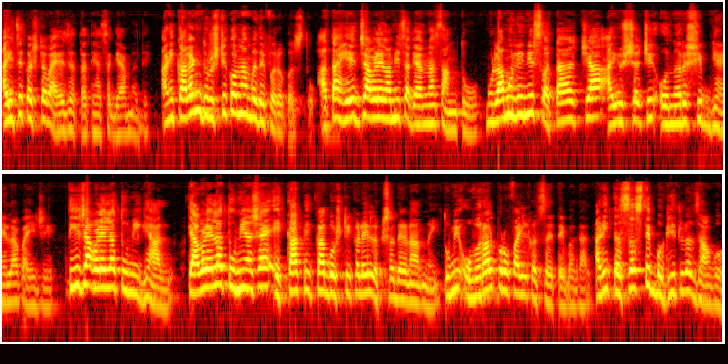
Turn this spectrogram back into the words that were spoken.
आईचे कष्ट वाया जातात ह्या सगळ्यामध्ये. आणि कारण दृष्टिकोनामध्ये फरक असतो. आता हेच ज्या वेळेला मी सगळ्यांना सांगतो मुला मुलींनी स्वतःच्या आयुष्याची ओनरशिप घ्यायला पाहिजे. ती ज्या वेळेला तुम्ही घ्याल त्यावेळेला तुम्ही अशा एका एका गोष्टीकडे लक्ष देणार नाही. तुम्ही ओव्हरऑल प्रोफाईल कसं आहे ते बघाल. आणि तसंच ते बघितलं जावं.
